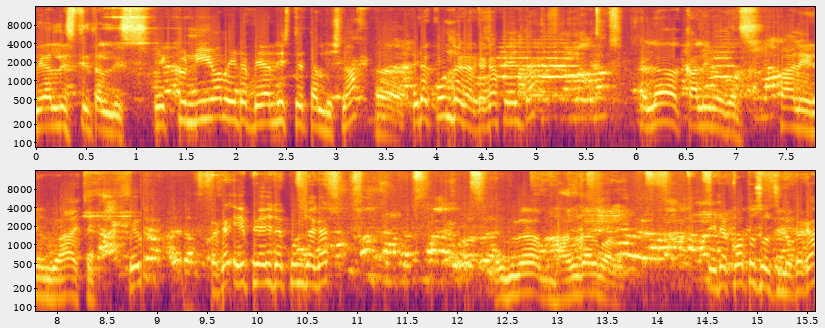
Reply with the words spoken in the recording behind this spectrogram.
বিয়াল্লিশ তেতাল্লিশ। একটু নিয়ম এটা বিয়াল্লিশ তেতাল্লিশ না? হ্যাঁ। এটা কোন জায়গার কাকা পেজটা এটা কালীনগর। কালীগঞ্জ আচ্ছা। কাকা এই পেজটা কোন জায়গার? এগুলা ভাঙ্গার মাল। এটা কত চলছিল কাকা?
